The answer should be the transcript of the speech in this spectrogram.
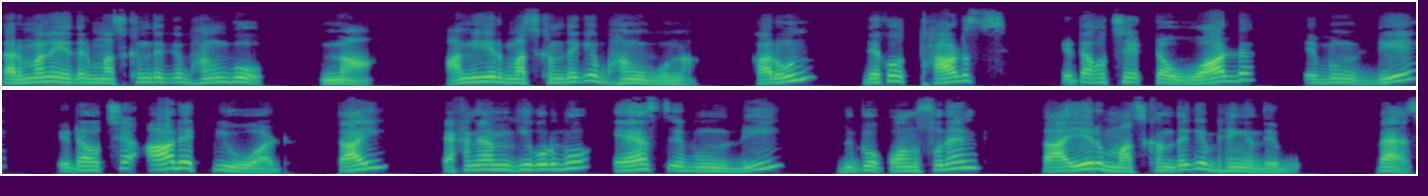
তার মানে এদের মাঝখান থেকে ভাঙবো? না। আমি এর মাঝখান থেকে ভাঙবো না। কারণ দেখো থার্স এটা হচ্ছে একটা ওয়ার্ড এবং ডে এটা হচ্ছে আর একটি ওয়ার্ড। তাই এখানে আমি কি করব? এস এবং ডি দুটো কনসোনেন্ট তাই এর মাঝখান থেকে ভেঙে দেব। ব্যাস,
